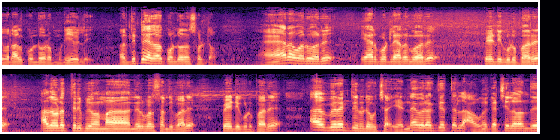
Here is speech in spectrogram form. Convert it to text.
இவரால் கொண்டு வர முடியவில்லை. அவர் திட்டம் ஏதாவது கொண்டு வந்து சொல்லிட்டோம். நேராக வருவார் ஏர்போர்ட்டில் இறங்குவார் பேட்டி கொடுப்பாரு. அதோட திருப்பி ம நிருபர் சந்திப்பார் பேட்டி கொடுப்பாரு. விரக்தியினுடைய உச்சம். என்ன விரக்தியோ தெரில அவங்க கட்சியில் வந்து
